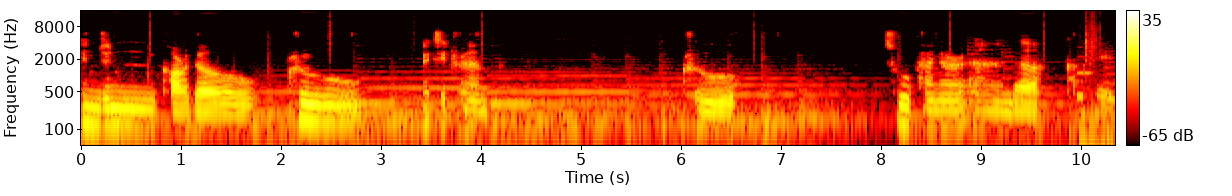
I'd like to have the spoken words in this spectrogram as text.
Engine, cargo, crew, exit ramp, crew, swoop hangar, and uh, cockpit.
